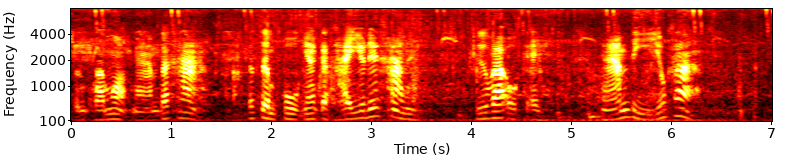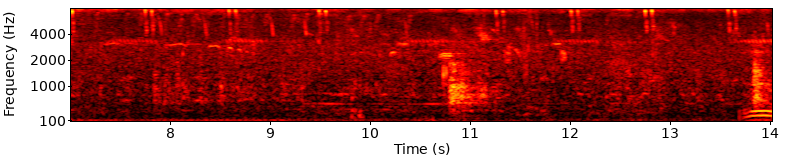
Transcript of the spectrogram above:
เป็นความงอกงามแล้วค่ะถ้าเติมปลูกเนี่ยกับใครอยู่ด้วยค่ะเนี่ยคือว่าโอเค งามดีอยู่ค่ะ อืม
